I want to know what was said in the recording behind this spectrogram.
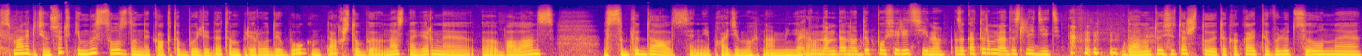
Смотрите, ну все-таки мы созданы как-то были, да, там природой Богом, так, чтобы у нас, наверное, э, баланс соблюдался необходимых нам минералов. Поэтому нам дано депо ферритина, за которым надо следить. Да, ну то есть это что? Это какая-то эволюционная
